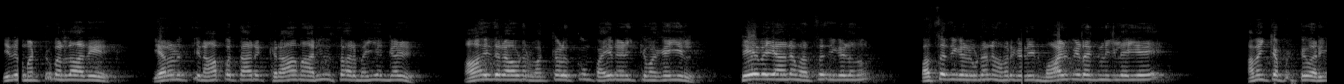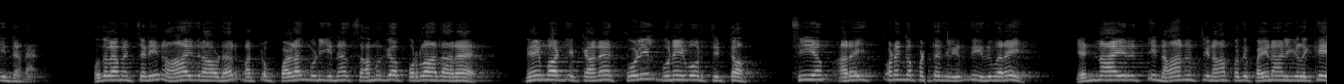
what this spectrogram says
இது மட்டுமல்லாது இருநூத்தி நாற்பத்தாறு கிராம அறிவுசார் மையங்கள் ஆயுதராவுடர் மக்களுக்கும் பயனளிக்கும் வகையில் தேவையான வசதிகளும் வசதிகளுடன் அவர்களின் வாழ்விடங்களிலேயே அமைக்கப்பட்டு வருகின்றன. முதலமைச்சரின் ஆயுதராவுடர் மற்றும் பழங்குடியின சமூக பொருளாதார மேம்பாட்டிற்கான தொழில் முனைவோர் திட்டம் சிஎம் அறை தொடங்கப்பட்டதிலிருந்து இதுவரை எண்ணாயிரத்தி நானூற்றி நாற்பது பயனாளிகளுக்கு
